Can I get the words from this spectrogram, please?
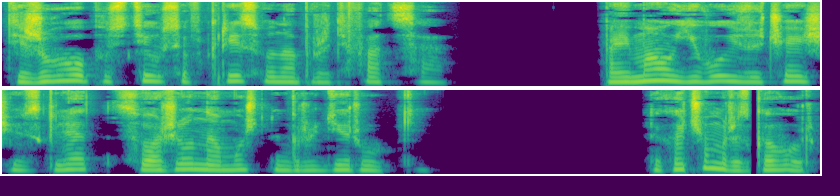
Тяжело опустился в кресло напротив отца. Поймал его изучающий взгляд, сложил на мощной груди руки. «Так о чем разговор?»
